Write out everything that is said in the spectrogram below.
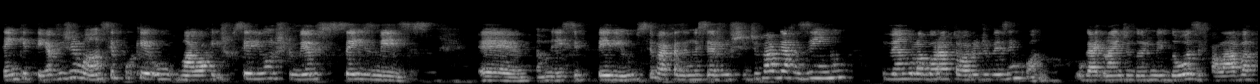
tem que ter a vigilância, porque o maior risco seriam os primeiros seis meses. É, então, nesse período, você vai fazendo esse ajuste devagarzinho e vendo o laboratório de vez em quando. O guideline de 2012 falava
